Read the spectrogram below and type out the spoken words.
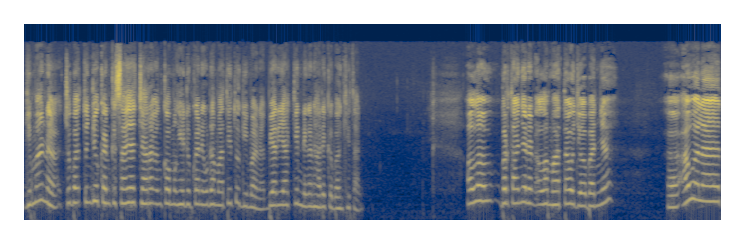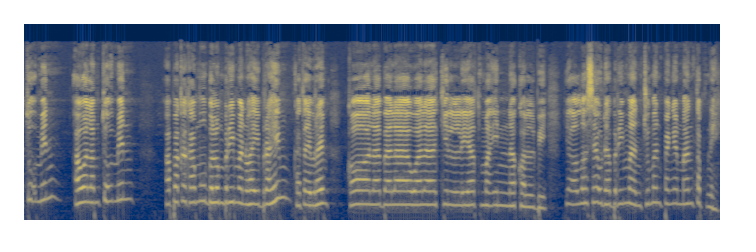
gimana? Coba tunjukkan ke saya cara engkau menghidupkan yang udah mati itu gimana? Biar yakin dengan hari kebangkitan. Allah bertanya dan Allah Maha tahu jawabannya. Eh, awala tu'min? Awalam tu'min? Apakah kamu belum beriman wahai Ibrahim? Kata Ibrahim, qala bala walakin liyatma'inna qalbi. Ya Allah, saya udah beriman, cuman pengen mantap nih.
